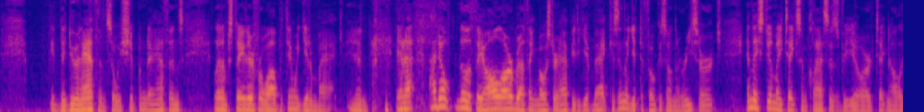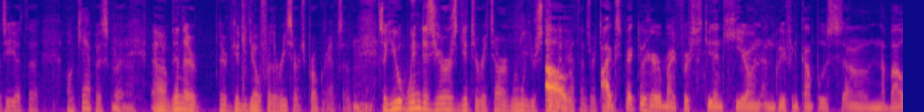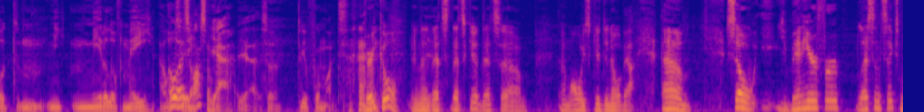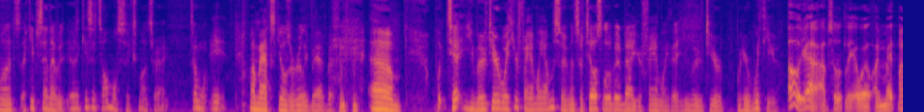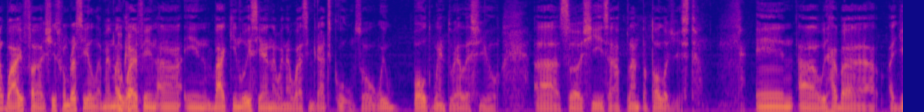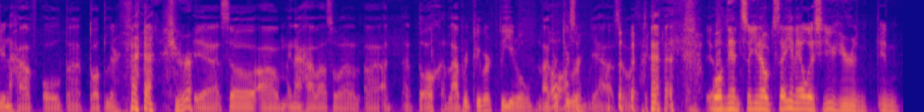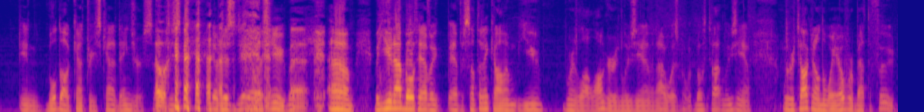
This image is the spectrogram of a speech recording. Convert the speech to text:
They do in Athens, so we ship them to Athens, let them stay there for a while, but then we get them back. And and I, I don't know if they all are, but I think most are happy to get back because then they get to focus on the research, and they still may take some classes via our technology at the on campus, but um, then they're they're good to go for the research programs. And so you, when does yours get to return? When will your student in Uh, Athens return? I expect to hear my first student here on, on Griffin campus um, about um, mi- middle of May. I would Oh, that's say. awesome. Yeah, yeah. So three or four months. Very cool, and then Yeah. that's that's good. That's um, um, always good to know about. Um, so y- you've been here for less than six months. I keep saying that. I guess it's almost six months, right? Some it, my math skills are really bad, but um, what, te- you moved here with your family, I'm assuming. So tell us a little bit about your family that you moved here here with you. Oh yeah, absolutely. Well, I met my wife. Uh, she's from Brazil. I met my Okay. wife in uh, in back in Louisiana when I was in grad school. So we both went to LSU. Uh, so she's a plant pathologist, and uh, we have a a year and a half old uh, toddler. Sure. yeah. So um, and I have also a a, a dog, a lab retriever, two year old lab Oh, retriever. awesome. Yeah. So Yeah. Well, then, so you know, saying LSU here in in in bulldog country is kind of dangerous. So Oh. just, you know, just LSU, but um, but you and I both have a have something in common. You were a lot longer in Louisiana than I was, but we both taught in Louisiana. We were talking on the way over about the food.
